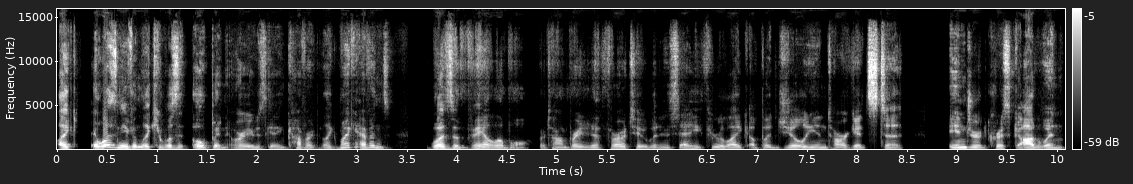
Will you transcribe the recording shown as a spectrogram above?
like, it wasn't even like he wasn't open or he was getting covered. Like Mike Evans was available for Tom Brady to throw to, but instead he threw like a bajillion targets to injured Chris Godwin,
